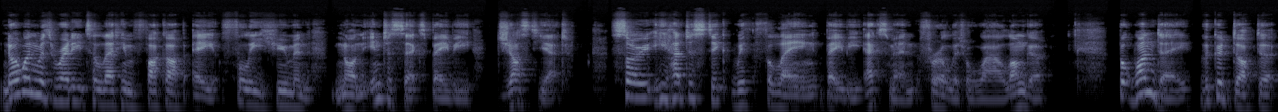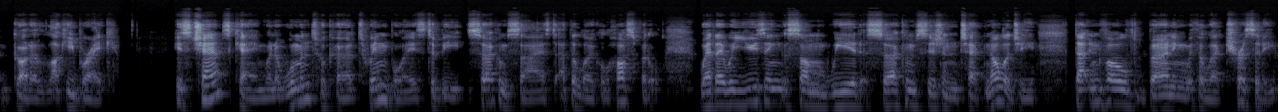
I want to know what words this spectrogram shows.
no one was ready to let him fuck up a fully human, non intersex baby just yet. So he had to stick with filleting baby X Men for a little while longer. But one day, the good doctor got a lucky break. His chance came when a woman took her twin boys to be circumcised at the local hospital, where they were using some weird circumcision technology that involved burning with electricity.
